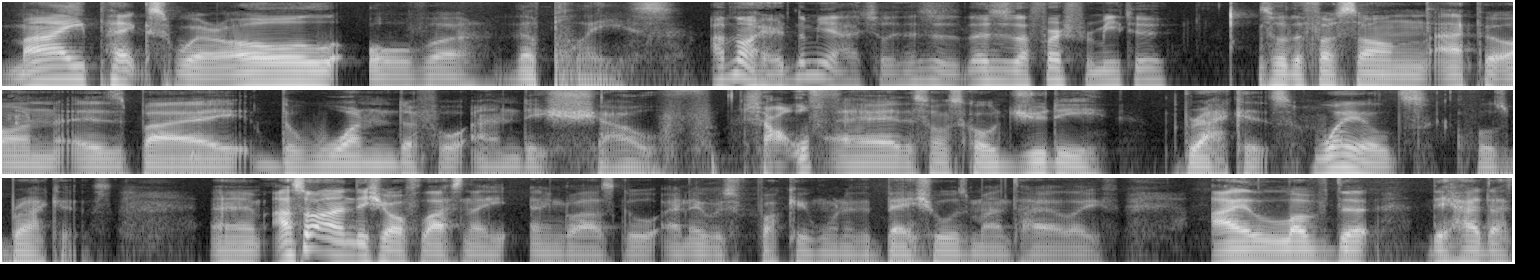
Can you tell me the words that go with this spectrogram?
My picks were all over the place. I've not heard them yet. Actually, this is this is a first for me too. So the first song I put on is by the wonderful Andy Shauf. Shelf. Uh, the song's called Judy brackets Wilds close brackets. Um, I saw Andy Shauf last night in Glasgow, and it was fucking one of the best shows of my entire life. I loved it. They had a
